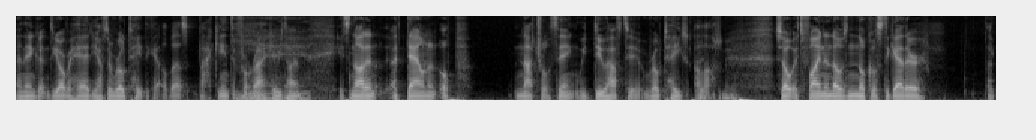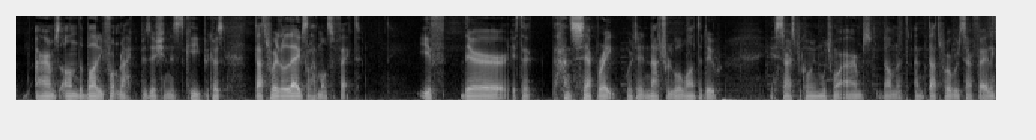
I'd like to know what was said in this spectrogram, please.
and then getting the overhead. You have to rotate the kettlebells back into front rack every time. It's not an, a down and up natural thing. We do have to rotate a lot. So it's finding those knuckles together, like arms on the body, front rack position is the key because that's where the legs will have most effect. If they're if hands separate, which they naturally will want to do, it starts becoming much more arms dominant, and that's where we start failing.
